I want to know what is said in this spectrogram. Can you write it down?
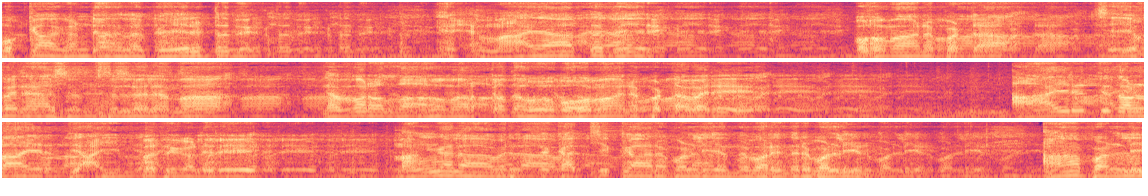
ഒക്കാകണ്ട എന്നുള്ള പേരിട്ടത്. മായാത്ത പേര്. ബഹുമാനപ്പെട്ട ബഹുമാനപ്പെട്ടവര് ആയിരത്തി തൊള്ളായിരത്തി അയിമ്പതുകളിൽ മംഗലാപുരത്ത് കച്ചിക്കാര പള്ളി എന്ന് പറയുന്ന ഒരു പള്ളിയാണ് ആ പള്ളി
